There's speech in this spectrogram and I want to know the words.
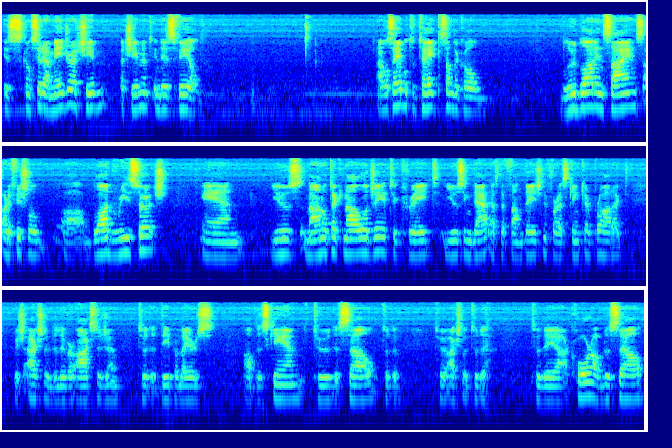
is considered a major achieve, achievement in this field. I was able to take something called blue blood in science, artificial uh, blood research, and use nanotechnology to create using that as the foundation for a skincare product which actually deliver oxygen to the deeper layers of the skin to the cell to the to actually to the to the uh, core of the cell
